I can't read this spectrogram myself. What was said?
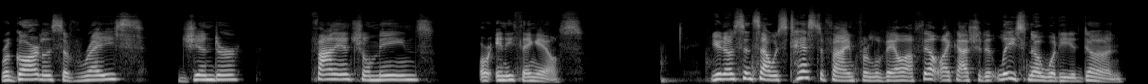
regardless of race, gender, financial means, or anything else. You know, since I was testifying for Lavelle, I felt like I should at least know what he had done.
